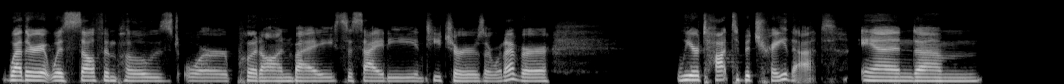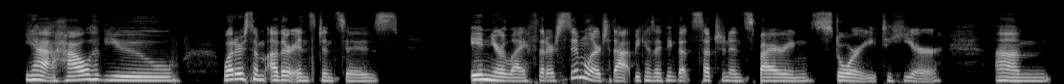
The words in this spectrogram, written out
whether it was self imposed or put on by society and teachers or whatever, we are taught to betray that. And um, yeah, how have you, what are some other instances in your life that are similar to that? Because I think that's such an inspiring story to hear. Um,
